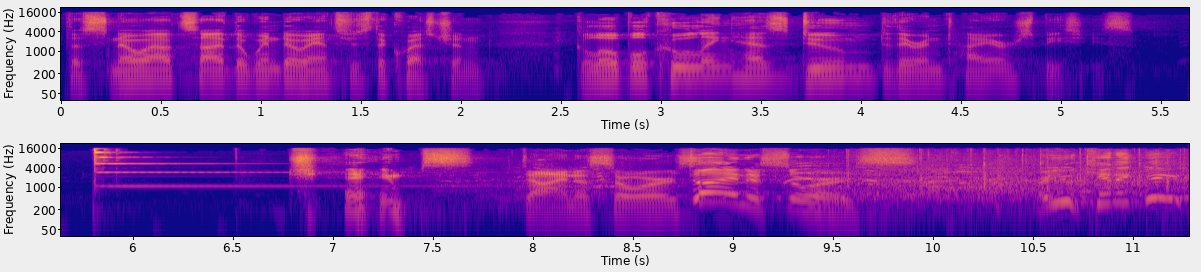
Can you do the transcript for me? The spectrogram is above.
The snow outside the window answers the question. Global cooling has doomed their entire species. James. Dinosaurs. Dinosaurs. Are you kidding me?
